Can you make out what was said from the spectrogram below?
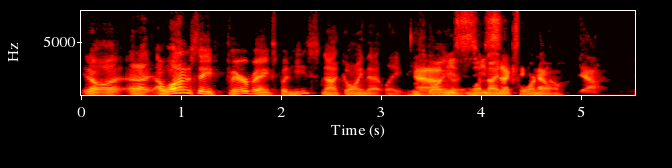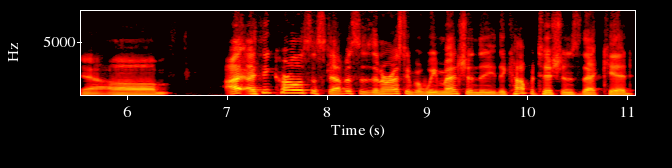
you know, uh, and I, I, wanted to say Fairbanks, but he's not going that late. He's no, going he's, 194 he's now. Yeah. Yeah. Um, I, I, think Carlos Estevez is interesting, but we mentioned the the competition's that kid,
